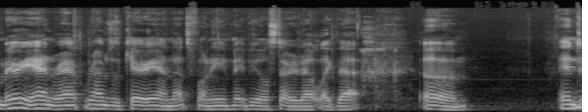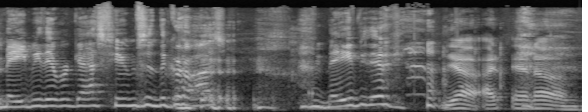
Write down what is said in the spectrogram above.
Mary Ann ra- rhymes with Cary Ann. That's funny. Maybe I'll start it out like that. Um, and Maybe there were gas fumes in the garage. Maybe there. yeah, I, and um,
